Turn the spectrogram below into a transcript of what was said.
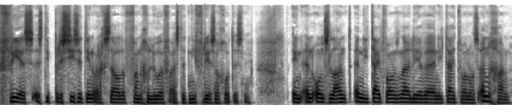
vrees is die presiese teenoorgestelde van geloof as dit nie vrees in God is nie. En in ons land in die tyd waar ons nou lewe in die tyd waarin ons ingaan,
